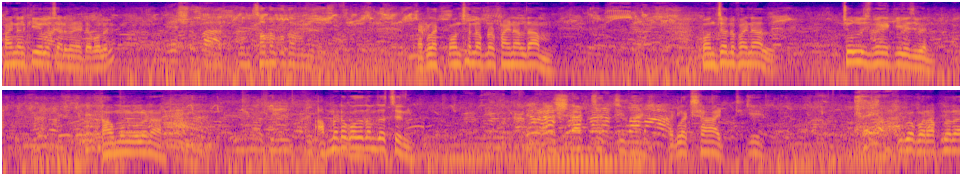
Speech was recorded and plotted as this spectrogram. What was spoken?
ফাইনাল কি হলো ছাড়বেন এটা বলেন? কথা বলে দিয়েছে। এক লাখ পঞ্চান্ন আপনার ফাইনাল দাম। পঞ্চান্ন ফাইনাল চল্লিশ ভেঙে কি বেচবেন? তাও মন বলে না। আপনারটা কত দাম যাচ্ছেন? এক লাখ ষাট। কি ব্যাপার আপনারা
